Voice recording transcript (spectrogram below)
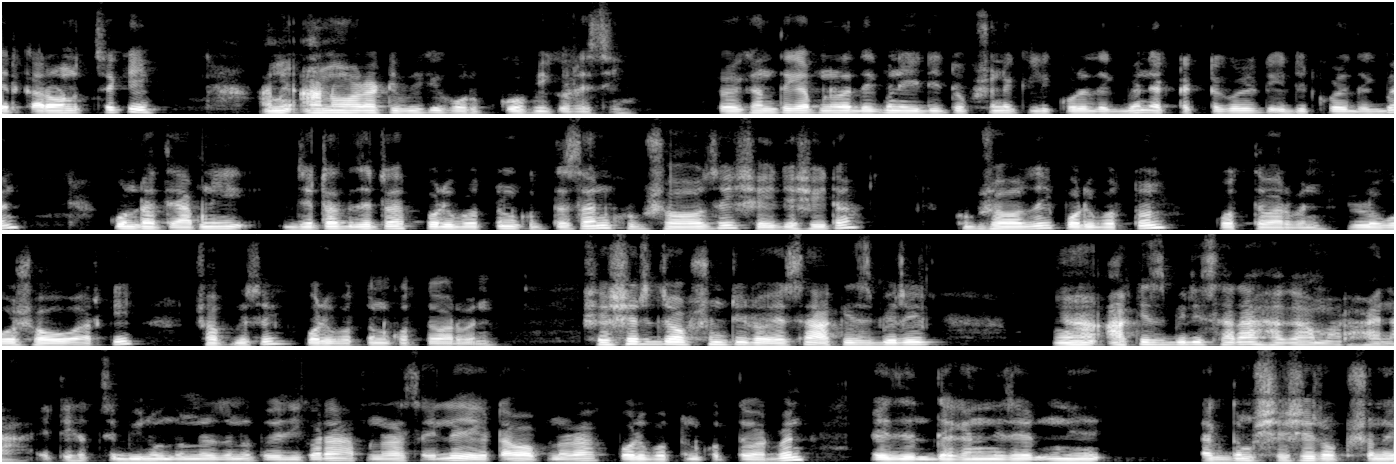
এর কারণ হচ্ছে কি আমি আনোয়ারা টিভিকে কপি করেছি। তো এখান থেকে আপনারা দেখবেন এডিট অপশনে ক্লিক করে দেখবেন, একটা একটা করে এডিট করে দেখবেন কোনটাতে আপনি যেটা যেটা পরিবর্তন করতে চান খুব সহজেই সেইটা সেইটা খুব সহজেই পরিবর্তন করতে পারবেন। লোগো সহ আর কি সব কিছুই পরিবর্তন করতে পারবেন। শেষের যে অপশনটি রয়েছে আকিসবিড়ির আকিসবিড়ি ছাড়া হাগা আমার হয় না। এটি হচ্ছে বিনোদনের জন্য তৈরি করা। আপনারা চাইলে এটাও আপনারা পরিবর্তন করতে পারবেন। এই যে দেখেন নিজের একদম শেষের অপশনে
